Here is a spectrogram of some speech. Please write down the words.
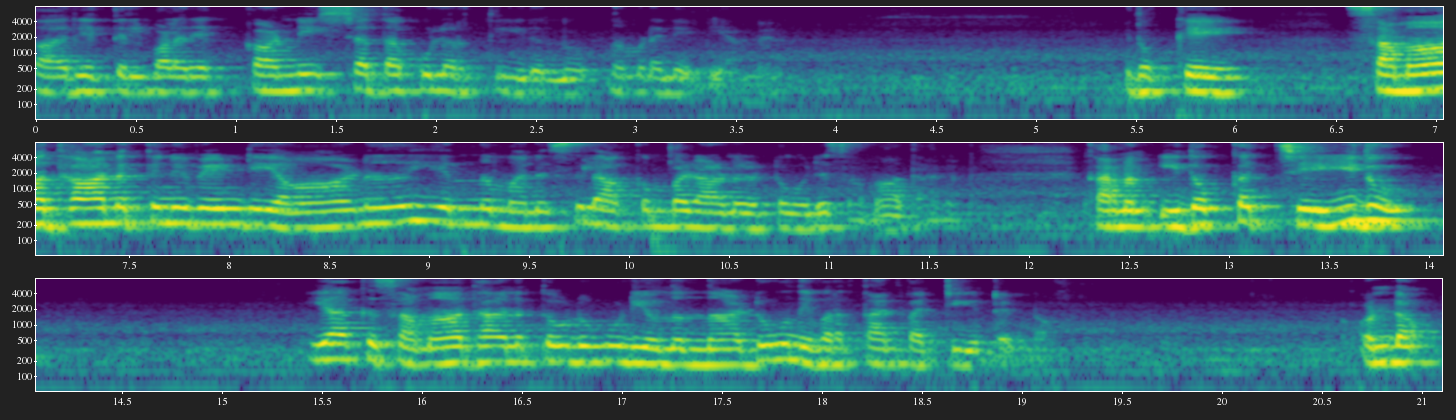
കാര്യത്തിൽ വളരെ കണിശത പുലർത്തിയിരുന്നു നമ്മുടെ നബി നബിയമ്മൻ ഇതൊക്കെ സമാധാനത്തിന് വേണ്ടിയാണ് എന്ന് മനസ്സിലാക്കുമ്പോഴാണ് കേട്ടോ ഒരു സമാധാനം. കാരണം ഇതൊക്കെ ചെയ്തു. ഇയാൾക്ക് സമാധാനത്തോടു കൂടി ഒന്ന് നടു നിവർത്താൻ പറ്റിയിട്ടുണ്ടോ? ഉണ്ടോ?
